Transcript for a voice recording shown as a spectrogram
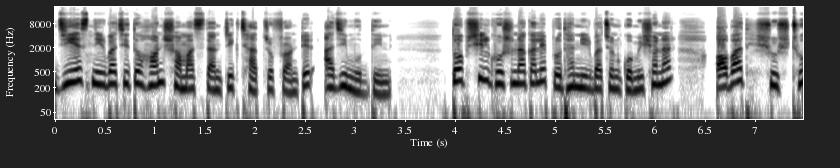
জিএস নির্বাচিত হন সমাজতান্ত্রিক ছাত্রফ্রন্টের আজিম উদ্দিন। তফসিল ঘোষণাকালে প্রধান নির্বাচন কমিশনার, অবাধ, সুষ্ঠু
